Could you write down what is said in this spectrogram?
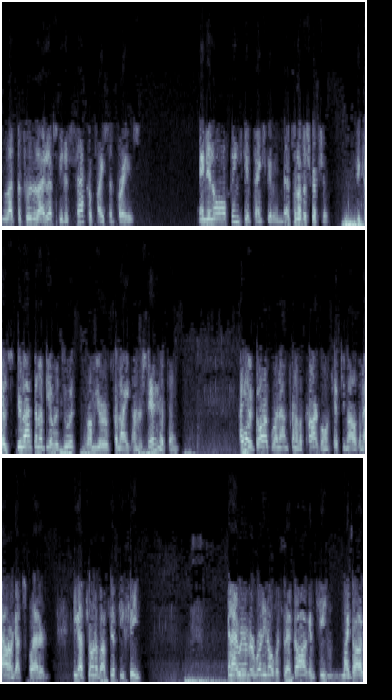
let the fruit of thy lips be the sacrifice of praise? And in all things give thanksgiving. That's another scripture. Because you're not going to be able to do it from your finite understanding of things. I had a dog run out in front of a car going 50 miles an hour and got splattered. He got thrown about 50 feet. And I remember running over to that dog and seeing my dog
